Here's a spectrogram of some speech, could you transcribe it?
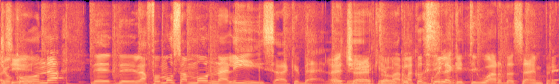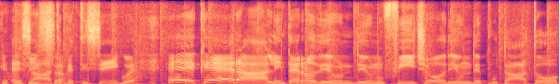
sì. Gioconda, de- della famosa Monna Lisa. Che bello, Eh certo, chiamarla così. quella che ti guarda sempre, che ti Esatto, fissa. che ti segue e che era all'interno di un, di un ufficio di un deputato.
